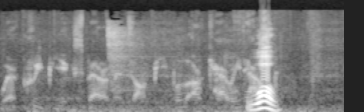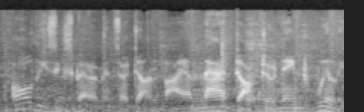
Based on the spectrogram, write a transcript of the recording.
where creepy experiments on people are carried out. Whoa. All these experiments are done by a mad doctor named Willie.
